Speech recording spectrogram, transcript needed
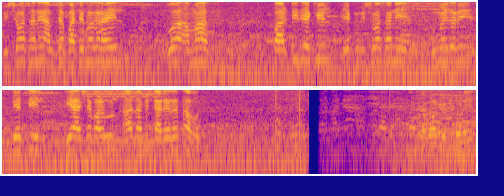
विश्वासाने आमच्या पाठीमागे राहील व आम्हास पार्टी देखील एक विश्वासाने उमेदवारी देतील ही आशा बाळगून आज आम्ही कार्यरत आहोत. प्रभाग एकोणीस.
